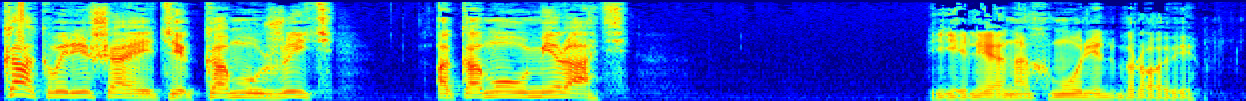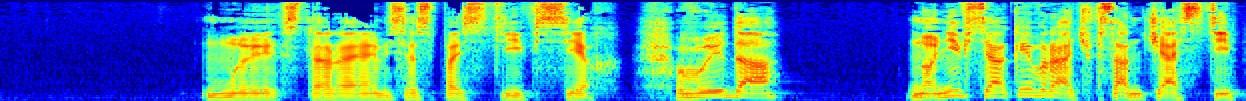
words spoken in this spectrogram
Как вы решаете, кому жить, а кому умирать?» Елена хмурит брови. «Мы стараемся спасти всех. Вы да, но не всякий врач в санчасти».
